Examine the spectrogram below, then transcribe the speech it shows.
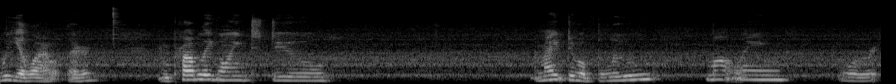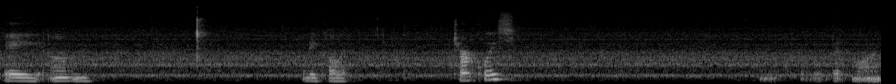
wheel out there. I'm probably going to do, I might do a blue mottling or a, um, what do you call it, turquoise. A little bit more.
